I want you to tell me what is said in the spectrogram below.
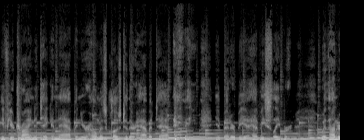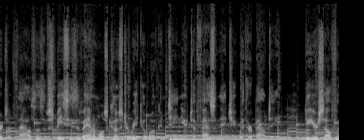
If you're trying to take a nap and your home is close to their habitat, be a heavy sleeper. With hundreds of thousands of species of animals, Costa Rica will continue to fascinate you with her bounty. Do yourself a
